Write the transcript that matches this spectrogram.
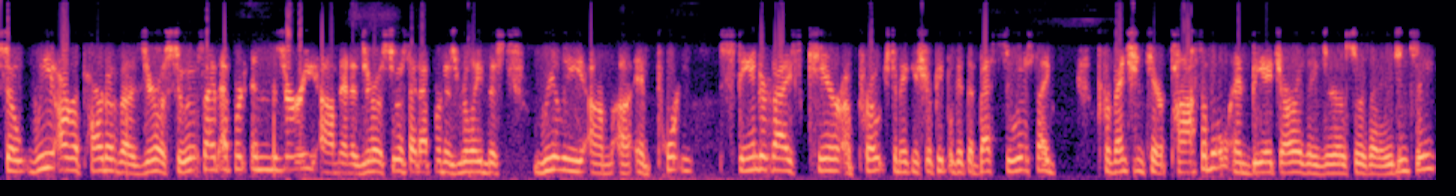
So we are a part of a zero suicide effort in Missouri, um, and a zero suicide effort is really this really um, uh, important standardized care approach to making sure people get the best suicide prevention care possible, and BHR is a zero suicide agency.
